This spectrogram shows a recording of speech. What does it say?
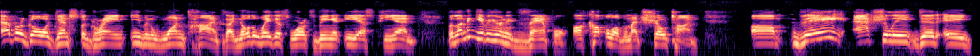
ever go against the grain even one time, because I know the way this works being at ESPN. But let me give you an example, a couple of them at Showtime. Um, they actually did a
